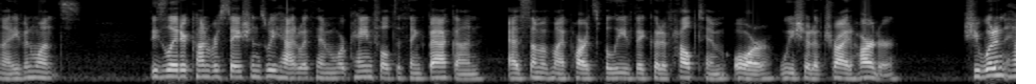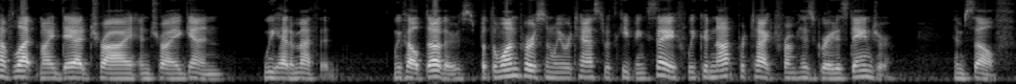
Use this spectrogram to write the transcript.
Not even once. These later conversations we had with him were painful to think back on, as some of my parts believe they could have helped him, or we should have tried harder. She wouldn't have let my dad try and try again. We had a method. We've helped others, but the one person we were tasked with keeping safe we could not protect from his greatest danger himself.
